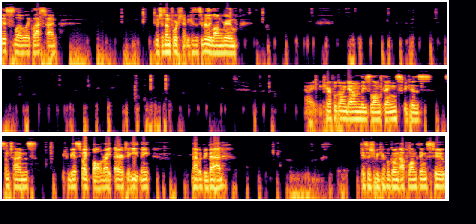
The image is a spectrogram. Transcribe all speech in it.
This slow like last time. Which is unfortunate because it's a really long room. Alright, be careful going down these long things because sometimes there can be a spike ball right there to eat me. That would be bad. I Guess I should be careful going up long things too.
